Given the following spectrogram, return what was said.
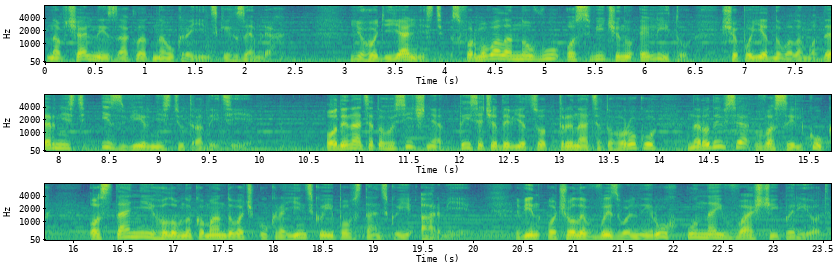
навчальний заклад на українських землях. Його діяльність сформувала нову освічену еліту, що поєднувала модерність із вірністю традиції. 11 січня 1913 року народився Василь Кук, останній головнокомандувач Української повстанської армії. Він очолив визвольний рух у найважчий період,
